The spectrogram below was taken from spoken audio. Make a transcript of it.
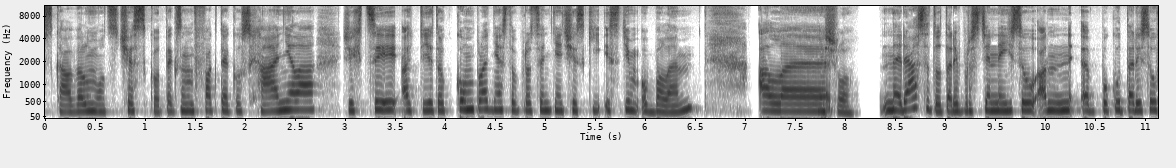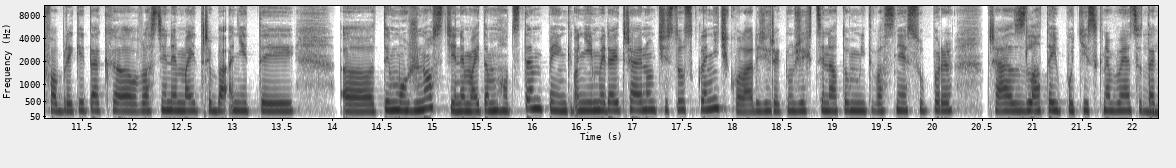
sklářská velmoc Česko, tak jsem fakt jako scháněla, že chci, ať je to kompletně stoprocentně český i s tím obalem, ale... Nešlo. Nedá se to, tady prostě nejsou a ne, pokud tady jsou fabriky, tak uh, vlastně nemají třeba ani ty, uh, ty možnosti, nemají tam hot stamping. Oni mi dají třeba jenom čistou skleničku, ale když řeknu, že chci na tom mít vlastně super třeba zlatý potisk nebo něco, mm. tak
